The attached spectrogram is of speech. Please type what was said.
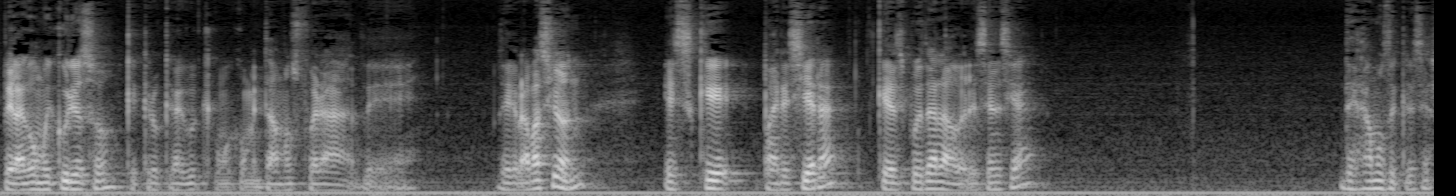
Pero algo muy curioso, que creo que algo que como comentábamos fuera de, de grabación, es que pareciera que después de la adolescencia dejamos de crecer.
